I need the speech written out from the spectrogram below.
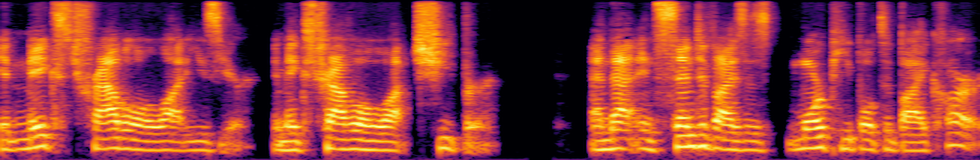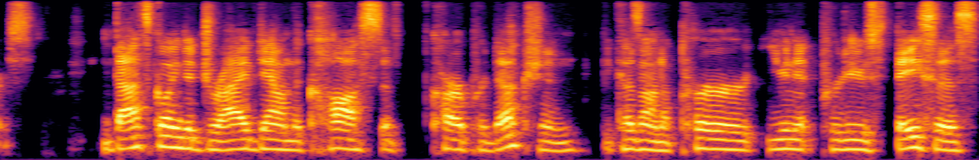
it makes travel a lot easier. It makes travel a lot cheaper. And that incentivizes more people to buy cars. That's going to drive down the costs of car production because on a per unit produced basis,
